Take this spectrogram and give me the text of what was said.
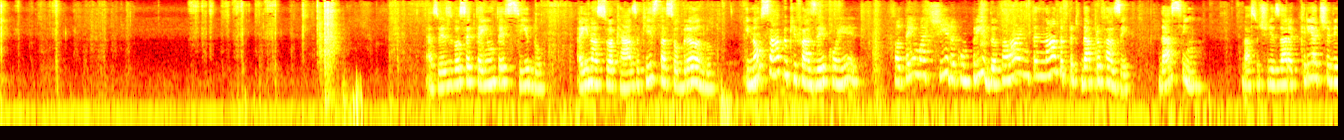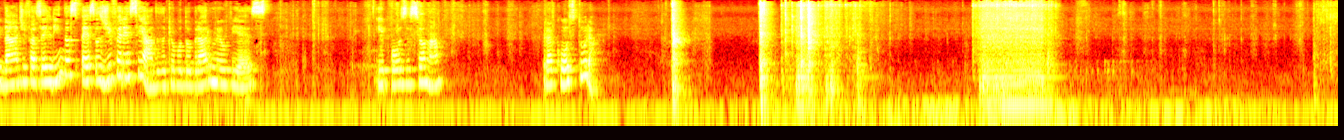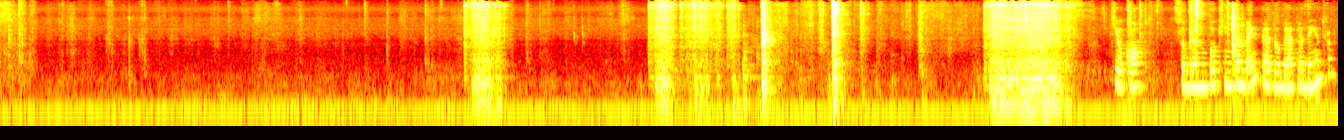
Às vezes você tem um tecido aí na sua casa que está sobrando e não sabe o que fazer com ele. Só tem uma tira comprida, fala, ah, não tem nada que dá para fazer. Dá sim. Basta utilizar a criatividade e fazer lindas peças diferenciadas. Aqui eu vou dobrar o meu viés e posicionar para costurar. Eu corto sobrando um pouquinho também para dobrar para dentro,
